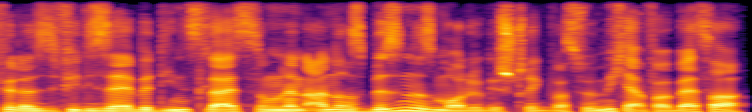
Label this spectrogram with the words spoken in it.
für, das, für dieselbe Dienstleistung ein anderes Business Model gestrickt, was für mich einfach besser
